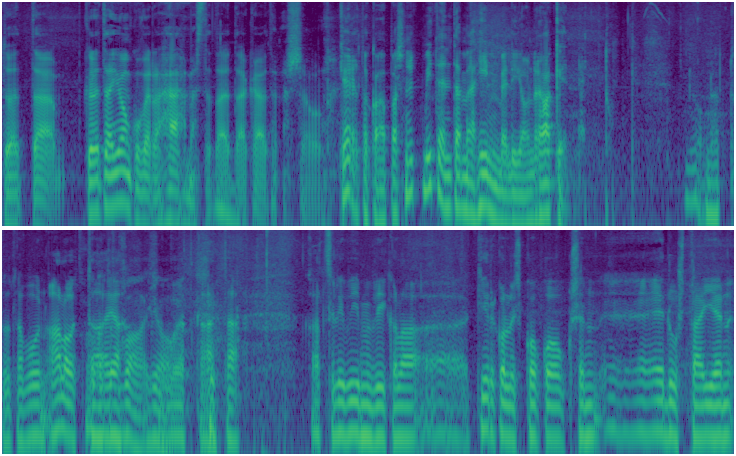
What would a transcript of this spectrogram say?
Tuota, kyllä tämä jonkun verran hähmästä taitaa käytännössä olla. Kertokaapas nyt, miten tämä himmeli on rakennettu. No, tuota, voin aloittaa Aloita ja vaan, joo. jatkaa, että Katselin viime viikolla äh, kirkolliskokouksen äh, edustajien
